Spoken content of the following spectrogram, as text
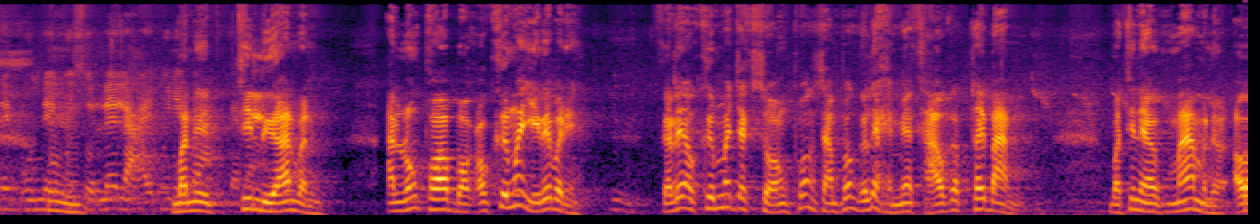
ได้บุญได้กุศลหลายๆผู้ใหญ่บัดนี้บ้ากัที่เหลือบัดอันหลวงพ่อบอกเอาขึ้นมาอีกได้บัดนี้อืมก็เลยเอาขึ้นมาจากสองพวงสามพวงก็เลยให้แม่ขาวกับไทยบ้าน บัดที่แนวมามันเอา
